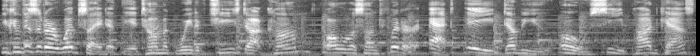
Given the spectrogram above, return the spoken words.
You can visit our website at theatomicweightofcheese.com, follow us on Twitter at AWOC Podcast,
